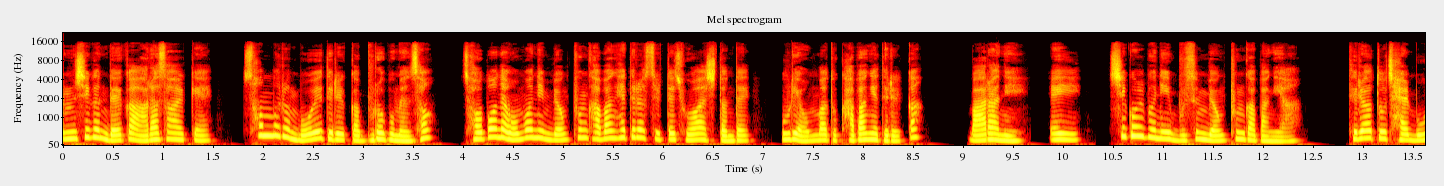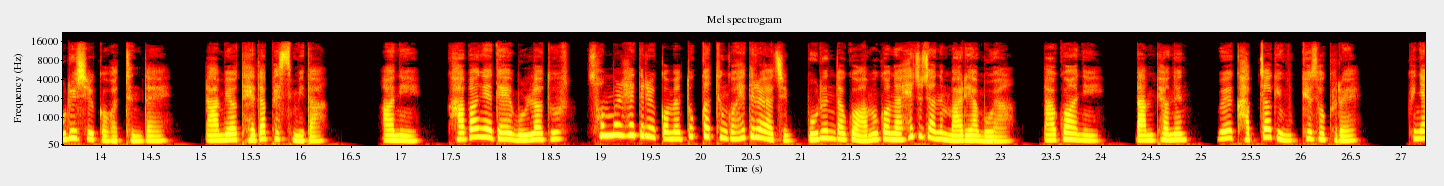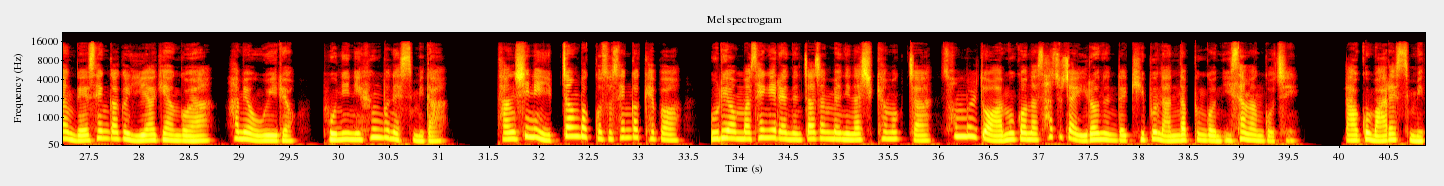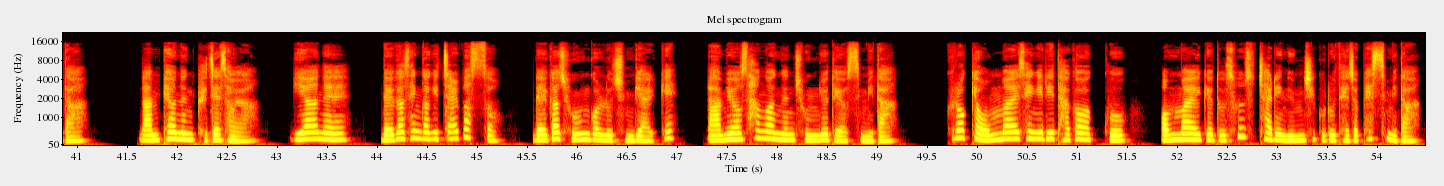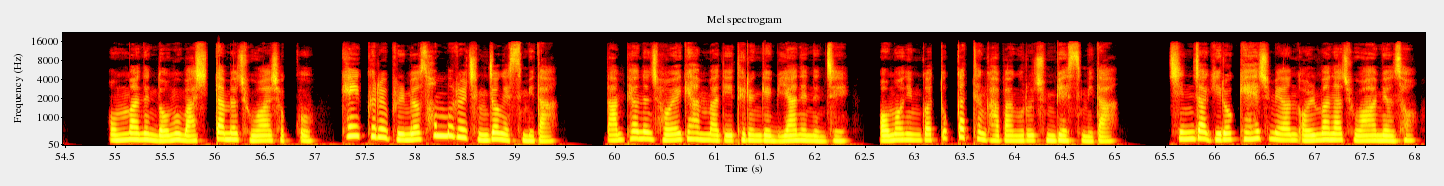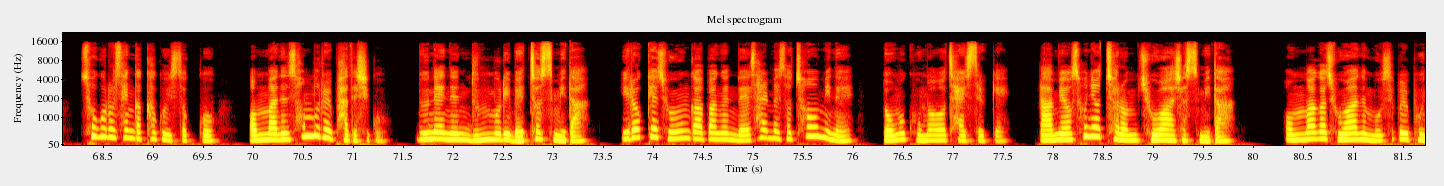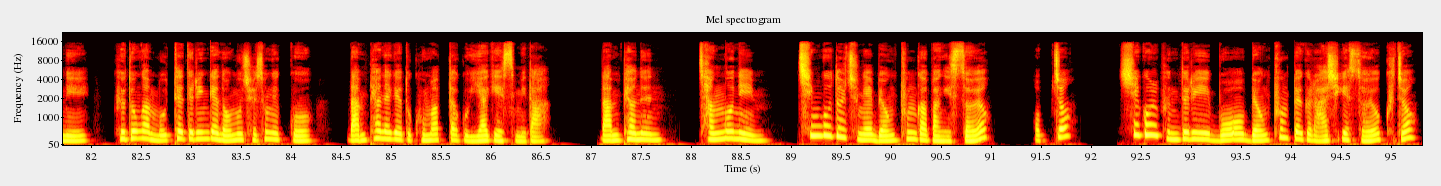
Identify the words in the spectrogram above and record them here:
음식은 내가 알아서 할게. 선물은 뭐 해드릴까 물어보면서 저번에 어머님 명품 가방 해드렸을 때 좋아하시던데 우리 엄마도 가방 해드릴까? 말하니 에이 시골분이 무슨 명품 가방이야. 드려도 잘 모르실 것 같은데 라며 대답했습니다. 아니 가방에 대해 몰라도 선물 해드릴 거면 똑같은 거 해드려야지 모른다고 아무거나 해주자는 말이야 뭐야. 라고 하니 남편은 왜 갑자기 욱해서 그래. 그냥 내 생각을 이야기한 거야 하며 오히려 본인이 흥분했습니다. 당신이 입장 바꿔서 생각해봐. 우리 엄마 생일에는 짜장면이나 시켜 먹자. 선물도 아무거나 사주자 이러는데 기분 안 나쁜 건 이상한 거지. 라고 말했습니다. 남편은 그제서야 미안해. 내가 생각이 짧았어. 내가 좋은 걸로 준비할게. 라며 상황은 종료되었습니다. 그렇게 엄마의 생일이 다가왔고 엄마에게도 손수 차린 음식으로 대접했습니다. 엄마는 너무 맛있다며 좋아하셨고 케이크를 불며 선물을 증정했습니다. 남편은 저에게 한마디 들은 게 미안했는지 어머님과 똑같은 가방으로 준비했습니다. 진작 이렇게 해주면 얼마나 좋아하면서 속으로 생각하고 있었고 엄마는 선물을 받으시고 눈에는 눈물이 맺혔습니다. 이렇게 좋은 가방은 내 삶에서 처음이네. 너무 고마워 잘 쓸게. 라며 소녀처럼 좋아하셨습니다. 엄마가 좋아하는 모습을 보니 그동안 못해드린 게 너무 죄송했고 남편에게도 고맙다고 이야기했습니다. 남편은 장모님, 친구들 중에 명품 가방 있어요? 없죠? 시골 분들이 뭐 명품백을 아시겠어요? 그죠?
